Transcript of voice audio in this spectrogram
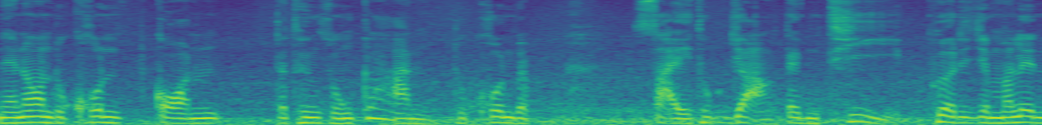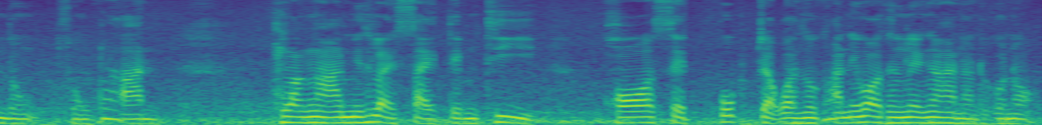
แน่นอนทุกคนก่อนจะถึงสงกรานทุกคนแบบใส่ทุกอย่างเต็มที่เพื่อที่จะมาเล่นตรงสงกรานพลังงานมีเท่าไหร่ใส่เต็มที่ พอเสร็จปุ๊บจากวันสงกรานนี่ว่าถึงเรื่องงานนะทุกคนเนาะ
